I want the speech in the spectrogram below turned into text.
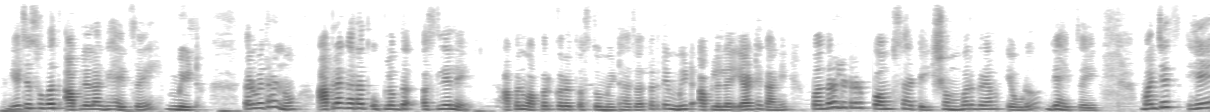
याच्यासोबत आपल्याला घ्यायचं आहे मीठ. तर मित्रांनो आपल्या घरात उपलब्ध असलेले आपण वापर करत असतो मिठाचा तर ते मीठ आपल्याला या ठिकाणी पंधरा लिटर पंपसाठी शंभर ग्रॅम एवढं घ्यायचं आहे म्हणजेच हे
